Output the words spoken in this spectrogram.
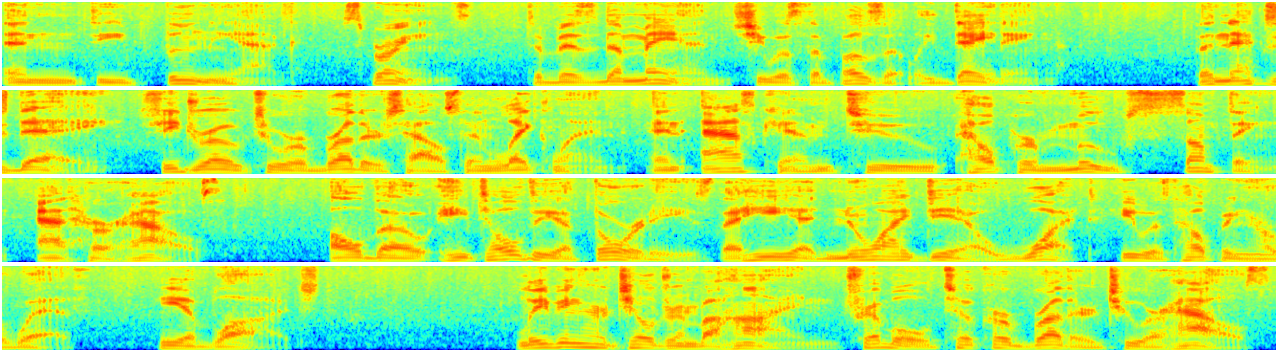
in DeFuniak Springs to visit a man she was supposedly dating. The next day, she drove to her brother's house in Lakeland and asked him to help her move something at her house although he told the authorities that he had no idea what he was helping her with. He obliged. Leaving her children behind, Tribble took her brother to her house.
